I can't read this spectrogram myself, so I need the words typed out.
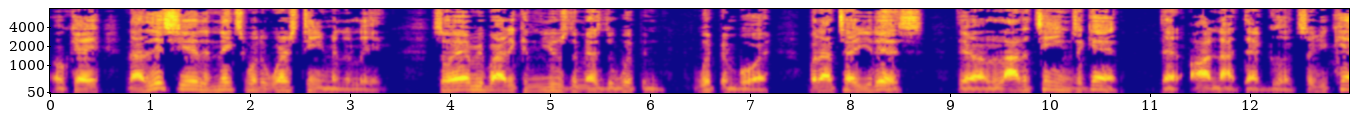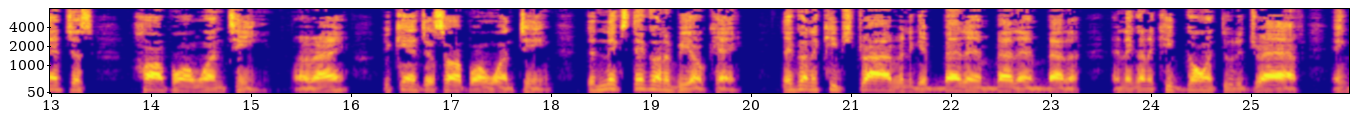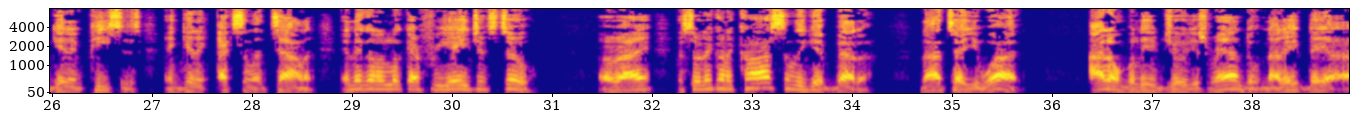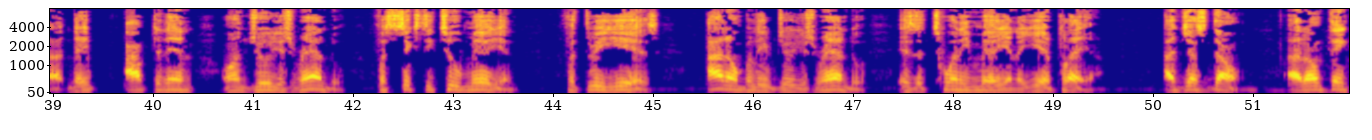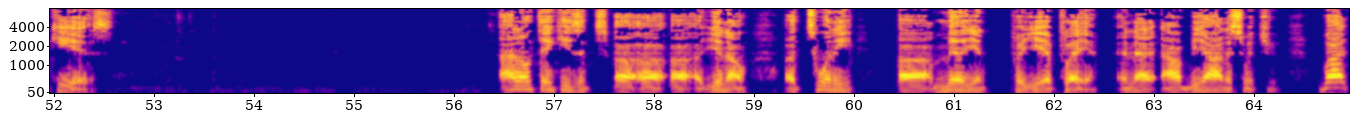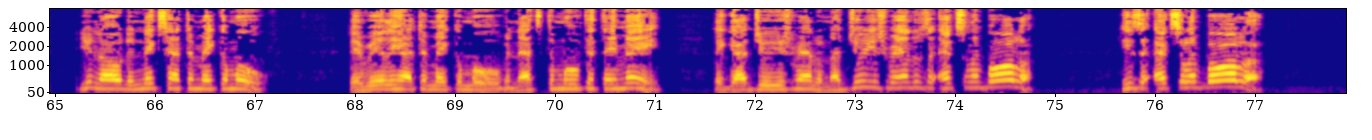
Okay. Now this year the Knicks were the worst team in the league. So everybody can use them as the whipping whipping boy. But I tell you this, there are a lot of teams again that are not that good. So you can't just harp on one team. All right. You can't just harp on one team. The Knicks, they're going to be okay. They're going to keep striving to get better and better and better and they're going to keep going through the draft and getting pieces and getting excellent talent. And they're going to look at free agents too. All right. And so they're going to constantly get better. Now, I'll tell you what, I don't believe Julius Randle. Now, they, they, uh, they opted in on Julius Randle for 62 million for three years. I don't believe Julius Randle is a 20 million a year player. I just don't. I don't think he is. I don't think he's a, uh, uh, uh, you know, a 20 uh, million per year player. And that, I'll be honest with you. But, you know, the Knicks had to make a move. They really had to make a move. And that's the move that they made. They got Julius Randle. Now, Julius Randle's an excellent baller. He's an excellent baller.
